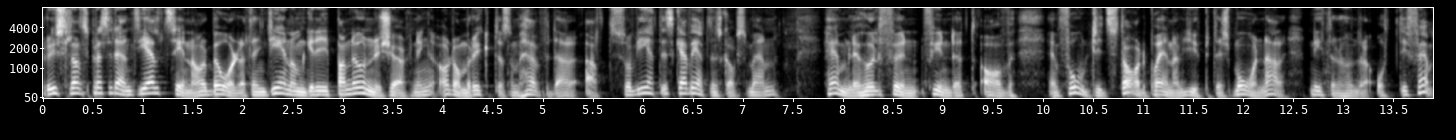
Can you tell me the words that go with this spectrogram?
Rysslands president Jeltsin har beordrat en genomgripande undersökning av de rykten som hävdar att sovjetiska vetenskapsmän hemlighöll fyndet av en forntidsstad på en av Jupiters månar 1985.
